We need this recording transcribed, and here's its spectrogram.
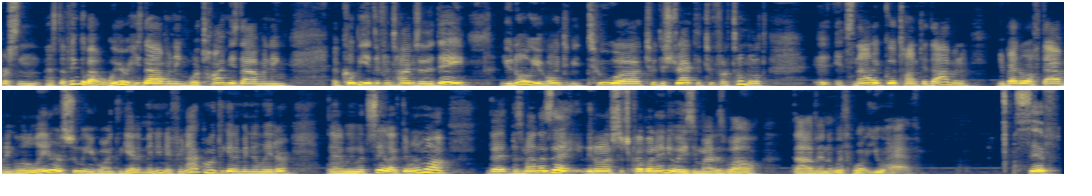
person has to think about where he's davening, what time he's davening. It could be at different times of the day. You know you're going to be too uh, too distracted, too full tumult. It's not a good time to daven. You're better off davening a little later, assuming you're going to get a minyan. If you're not going to get a minyan later, then we would say, like the Ramah, that Bisman we don't have such kavan anyways, you might as well daven with what you have. Sif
